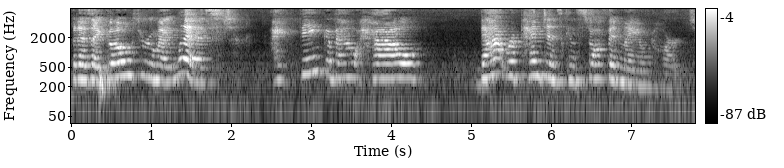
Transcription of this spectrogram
But as I go through my list, I think about how that repentance can soften my own heart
